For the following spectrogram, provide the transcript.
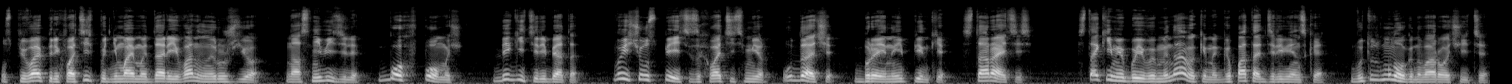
Успевая перехватить поднимаемое Дарьей Ивановной ружье. Нас не видели. Бог в помощь. Бегите, ребята. Вы еще успеете захватить мир. Удачи, Брейны и Пинки. Старайтесь. С такими боевыми навыками, гопота деревенская, вы тут много наворочаете.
